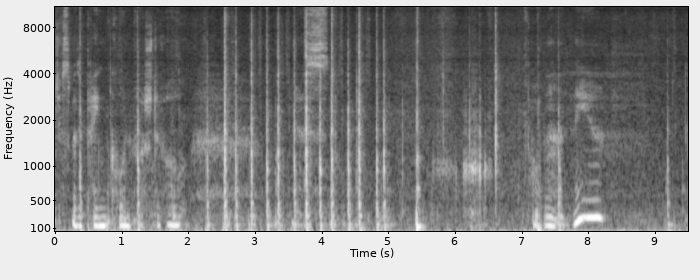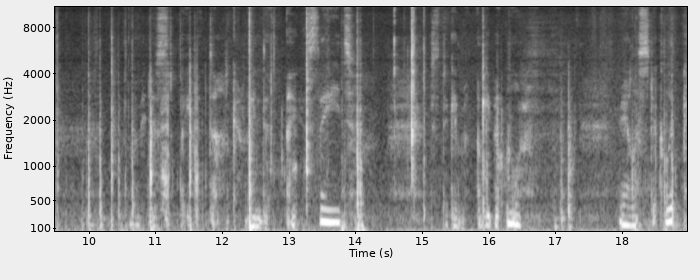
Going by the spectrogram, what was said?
just with a pine cone first of all, just pop that in there. Maybe just a wee bit darker around the outside, just to give it a wee bit more realistic look.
